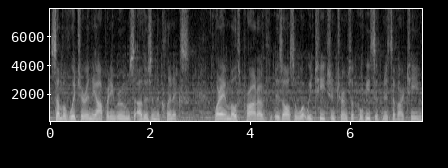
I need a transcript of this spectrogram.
some of which are in the operating rooms, others in the clinics. What I am most proud of is also what we teach in terms of cohesiveness of our team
